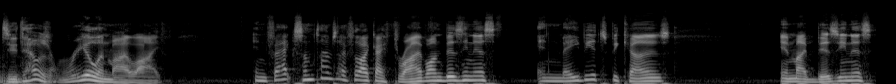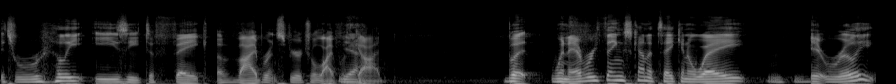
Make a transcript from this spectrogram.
dude, that was real in my life. In fact, sometimes I feel like I thrive on busyness, and maybe it's because in my busyness, it's really easy to fake a vibrant spiritual life with Yeah. God. But when everything's kind of taken away, mm-hmm. it really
